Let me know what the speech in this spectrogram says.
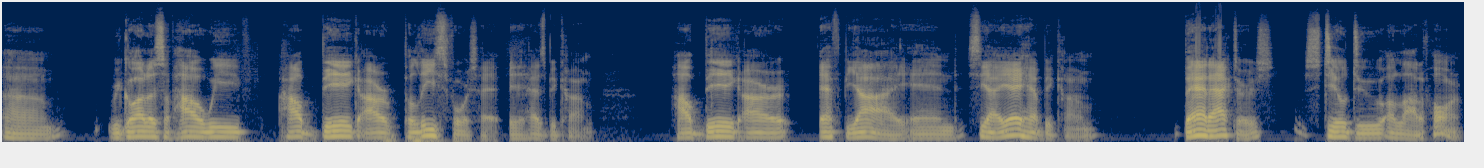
Um, regardless of how we've how big our police force ha- it has become, how big our FBI and CIA have become, bad actors still do a lot of harm.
